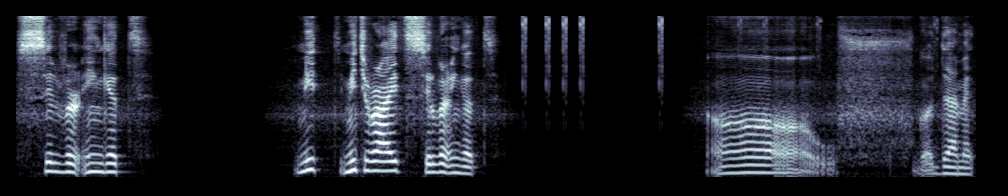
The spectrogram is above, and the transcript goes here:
silver ingot, meat, meteorite, silver ingot. Oh, god damn it.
